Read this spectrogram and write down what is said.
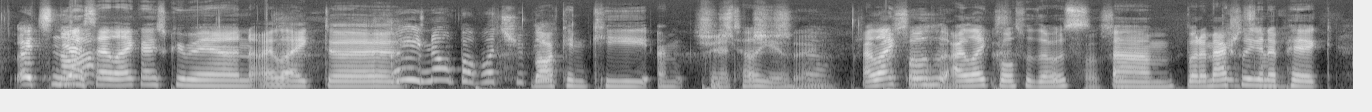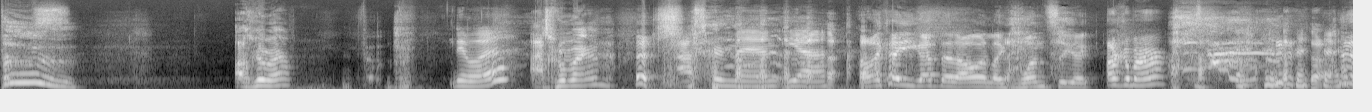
It's not. Yes, I like Ice Cream Man. I liked uh, Wait, no, but what's your? Locke and Key. I'm gonna She's- tell she's you. saying- I like both. I like both of those. Oh, some of Um, but I'm actually gonna tell pick. Oscar man. The what? Oscar man. Oscar Man. Yeah. I like how you got that all in like one. So you're like Akamar. I thought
